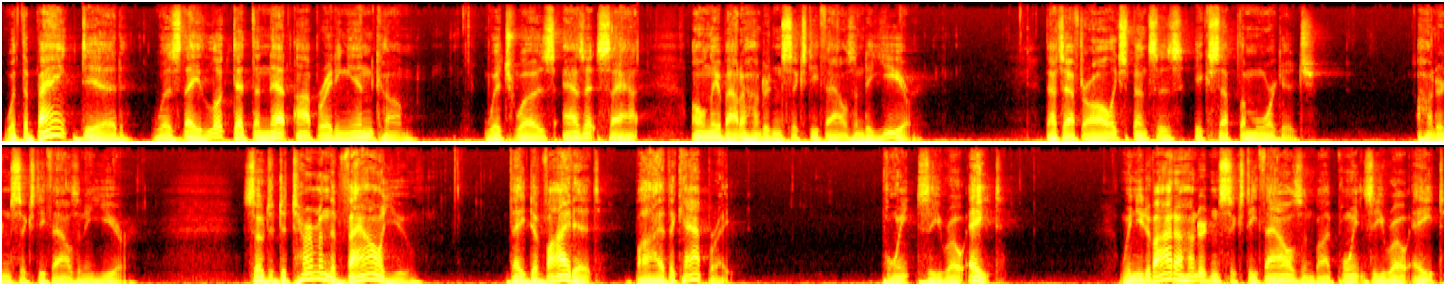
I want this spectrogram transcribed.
what the bank did was they looked at the net operating income, which was as it sat only about 160,000 a year. That's after all expenses except the mortgage. 160,000 a year. So to determine the value, they divide it by the cap rate. 0.08. When you divide 160,000 by 0.08,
